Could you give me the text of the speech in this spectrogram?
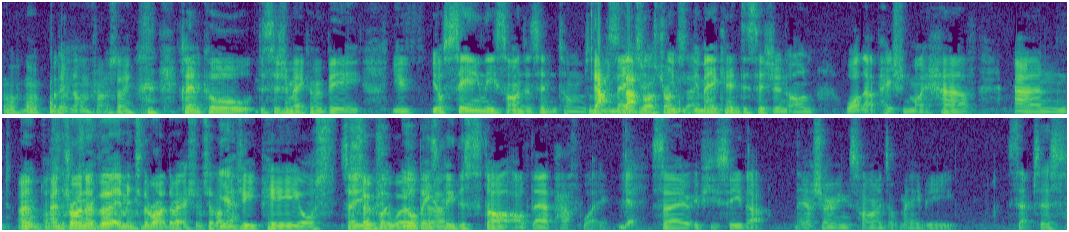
I don't know. what I'm trying to say. Clinical decision making would be you you're seeing these signs and symptoms. and That's- you're that's what I was trying to say. You're making a decision on what that patient might have, and And, and trying to avert him into the right direction. So like Yeah. the GP or So you're, social put- worker. you're basically the start of their pathway. Yeah. So if you see that they are showing signs of maybe sepsis,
